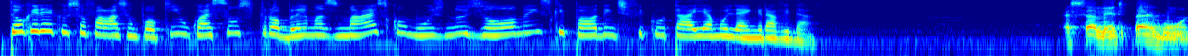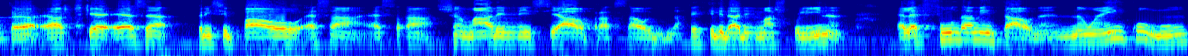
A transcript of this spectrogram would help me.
Então, eu queria que o senhor falasse um pouquinho quais são os problemas mais comuns nos homens que podem dificultar a mulher engravidar. Excelente pergunta. Eu acho que essa é a principal, essa, essa chamada inicial para a saúde da fertilidade masculina, ela é fundamental, né? Não é incomum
